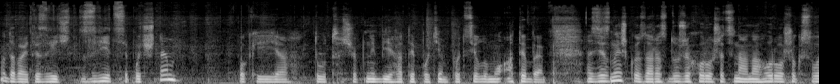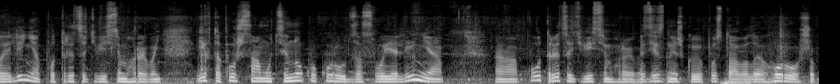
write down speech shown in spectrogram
Ну давайте звід- звідси почнемо. Поки я тут, щоб не бігати потім по цілому АТБ. Зі знижкою зараз дуже хороша ціна на горошок своя лінія по 38 гривень. І в таку ж саму ціну кукурудза своя лінія по 38 гривень. Зі знижкою поставили горошок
